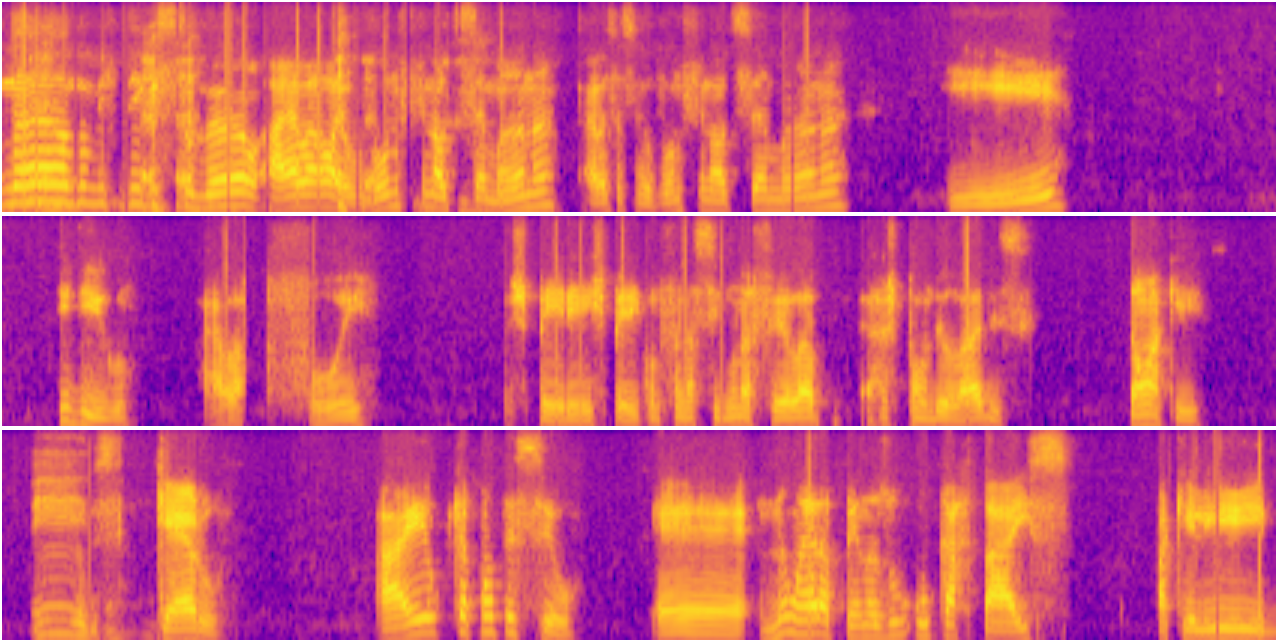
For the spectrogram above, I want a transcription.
não, não me diga isso não. Aí ela, olha, eu vou no final de semana. Ela disse assim: eu vou no final de semana e. Te digo. Aí ela foi. Eu esperei, esperei. Quando foi na segunda-feira, ela respondeu lá e disse: estão aqui. Eita. Eu disse: quero. Aí o que aconteceu? É, não era apenas o, o cartaz aquele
